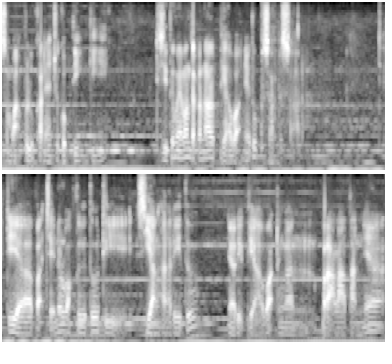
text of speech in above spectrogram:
semak belukarnya cukup tinggi. Di situ memang terkenal biawaknya itu besar-besar jadi ya Pak Jainul waktu itu di siang hari itu nyari biawak dengan peralatannya.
